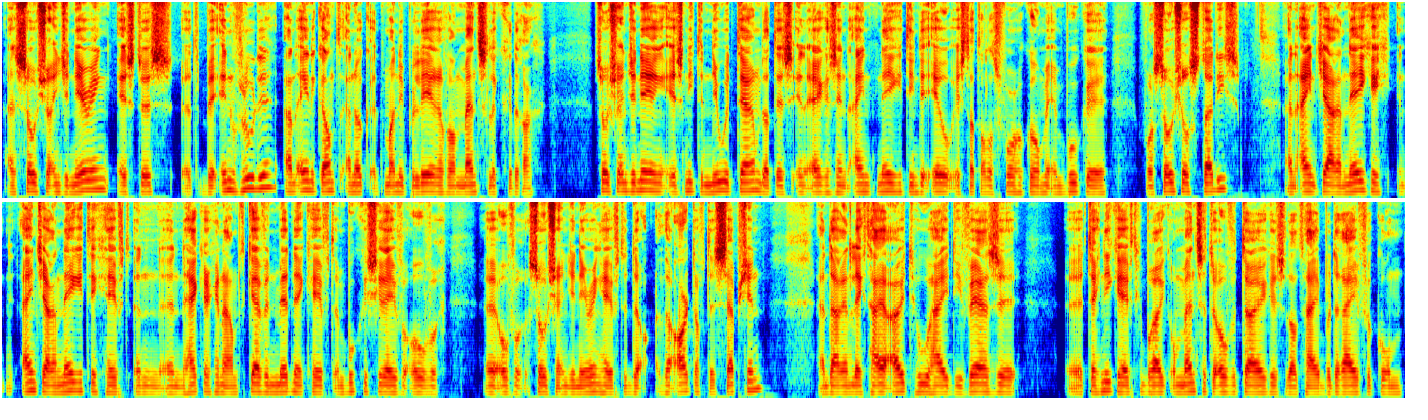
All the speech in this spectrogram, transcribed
En social engineering is dus het beïnvloeden aan de ene kant en ook het manipuleren van menselijk gedrag. Social engineering is niet een nieuwe term. Dat is in, ergens in eind 19e eeuw is dat alles voorgekomen in boeken voor social studies. En eind jaren, 90, eind jaren 90 heeft een, een hacker genaamd Kevin Mitnick heeft een boek geschreven over, eh, over social engineering. Heeft de The Art of Deception. En daarin legt hij uit hoe hij diverse eh, technieken heeft gebruikt om mensen te overtuigen, zodat hij bedrijven kon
